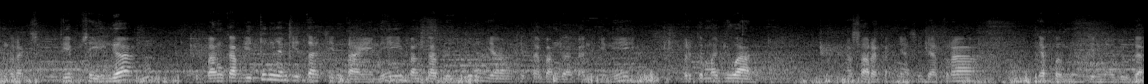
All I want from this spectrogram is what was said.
antara eksekutif sehingga Bangka Belitung yang kita cinta ini, Bangka Belitung yang kita banggakan ini berkemajuan masyarakatnya sejahtera, ya pemimpinnya juga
